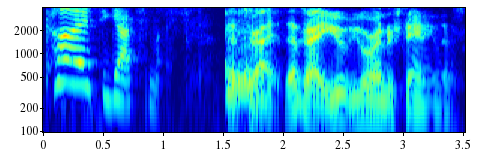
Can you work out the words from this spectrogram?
because he got smushed. "That's right, that's right. You you were understanding this."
